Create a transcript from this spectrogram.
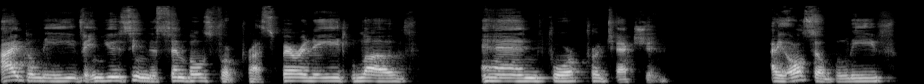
I believe in using the symbols for prosperity, love, and for protection. I also believe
